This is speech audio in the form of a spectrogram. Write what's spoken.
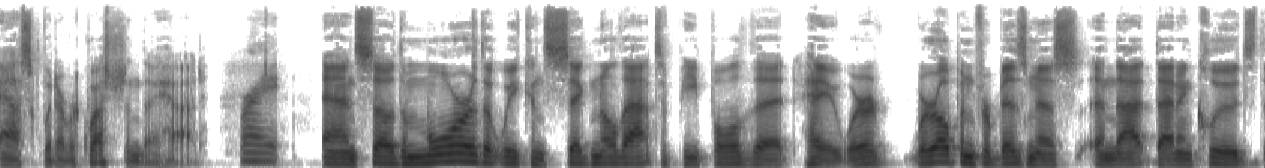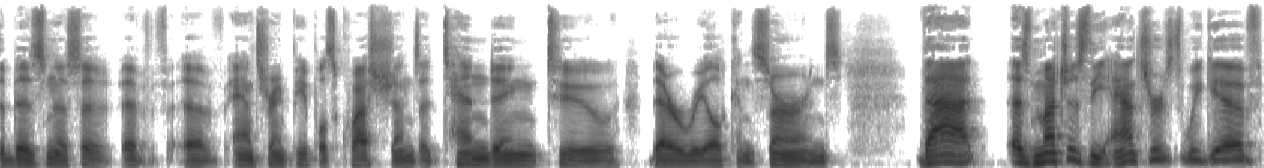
ask whatever question they had. Right. And so the more that we can signal that to people that hey, we're we're open for business, and that that includes the business of of, of answering people's questions, attending to their real concerns. That as much as the answers we give,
